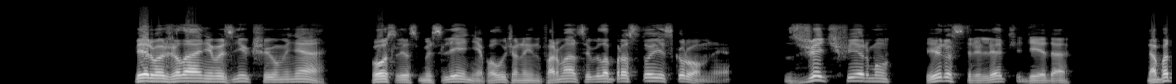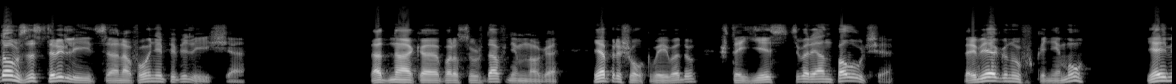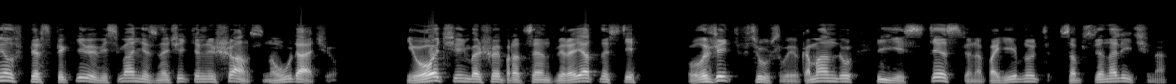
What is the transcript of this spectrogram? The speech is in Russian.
Первое желание, возникшее у меня после осмысления полученной информации, было простое и скромное — сжечь ферму и расстрелять деда, а потом застрелиться на фоне пепелища. Однако, порассуждав немного, я пришел к выводу, что есть вариант получше. Прибегнув к нему, я имел в перспективе весьма незначительный шанс на удачу и очень большой процент вероятности уложить всю свою команду и, естественно, погибнуть собственнолично.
